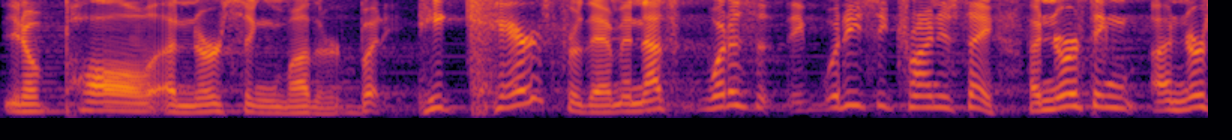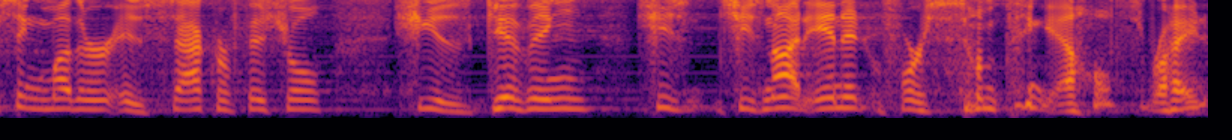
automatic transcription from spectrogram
You know, Paul, a nursing mother, but he cares for them, and that's what is it, what is he trying to say? A nursing, a nursing mother is sacrificial, she is giving, she's, she's not in it for something else, right?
